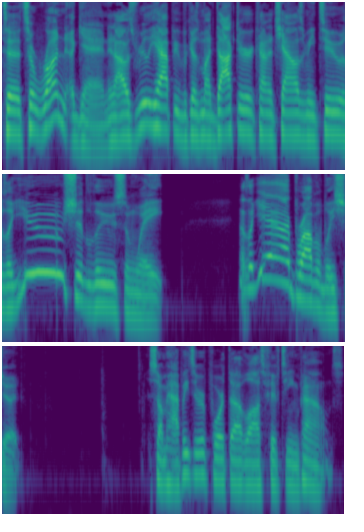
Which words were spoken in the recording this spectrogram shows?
to to run again. And I was really happy because my doctor kind of challenged me too. It was like, you should lose some weight. I was like, yeah, I probably should. So I'm happy to report that I've lost 15 pounds.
